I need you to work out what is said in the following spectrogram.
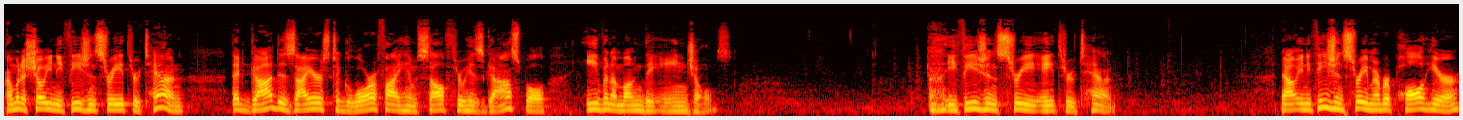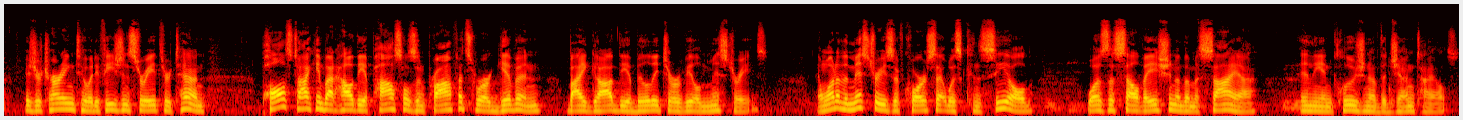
I'm going to show you in Ephesians 3 8 through 10 that God desires to glorify himself through his gospel even among the angels. Ephesians 3 8 through 10. Now, in Ephesians 3, remember Paul here, as you're turning to it, Ephesians 3 8 through 10, Paul's talking about how the apostles and prophets were given by God the ability to reveal mysteries. And one of the mysteries, of course, that was concealed was the salvation of the Messiah in the inclusion of the Gentiles.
